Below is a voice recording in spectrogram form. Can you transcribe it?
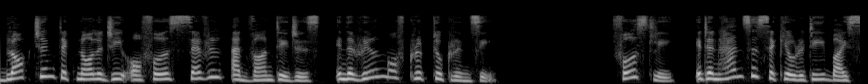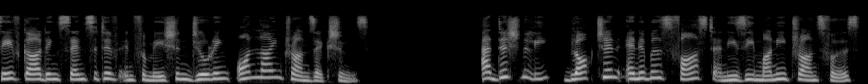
Blockchain technology offers several advantages in the realm of cryptocurrency. Firstly, it enhances security by safeguarding sensitive information during online transactions. Additionally, blockchain enables fast and easy money transfers,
